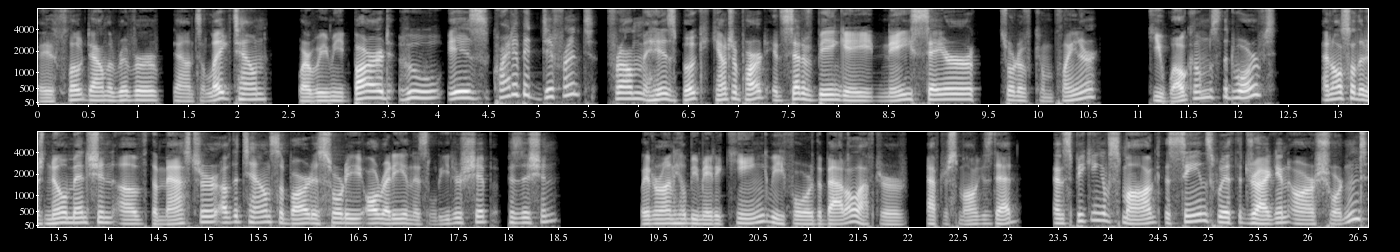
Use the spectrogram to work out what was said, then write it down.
They float down the river down to Lake Town, where we meet Bard, who is quite a bit different from his book counterpart. Instead of being a naysayer sort of complainer, he welcomes the dwarves. And also, there's no mention of the master of the town, so Bard is sort of already in this leadership position. Later on, he'll be made a king before the battle after after Smaug is dead. And speaking of Smaug, the scenes with the dragon are shortened.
